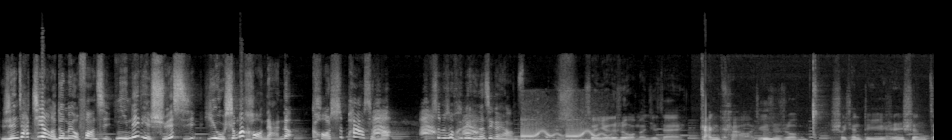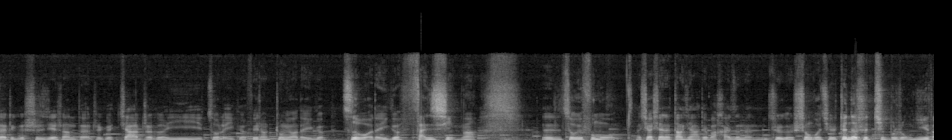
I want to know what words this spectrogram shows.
人家这样了都没有放弃，你那点学习有什么好难的？考试怕什么？是不是会变成了这个样子？所以有的时候我们就在感慨啊，就是说，首先对于人生在这个世界上的这个价值和意义，做了一个非常重要的一个自我的一个反省啊。呃，作为父母，像现在当下对吧？孩子们这个生活其实真的是挺不容易的。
